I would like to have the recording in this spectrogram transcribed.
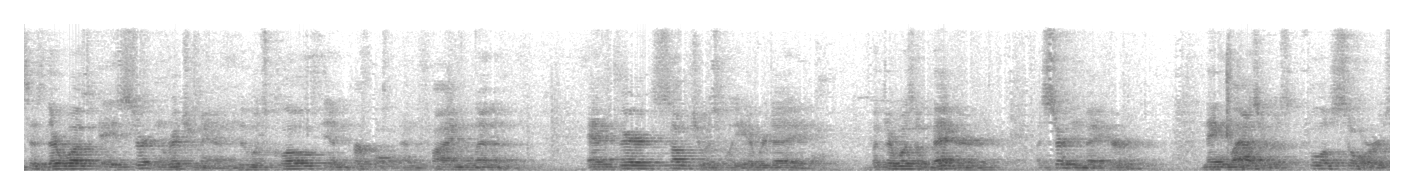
says, There was a certain rich man who was clothed in purple and fine linen, and fared sumptuously every day. But there was a beggar, a certain beggar, named Lazarus, full of sores,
